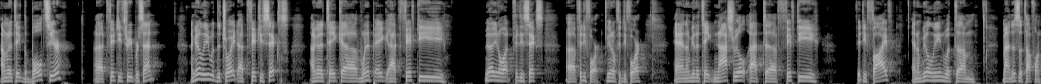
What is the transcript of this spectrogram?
I'm going to take the Bolts here at 53%. I'm going to lead with Detroit at 56. I'm going to take uh, Winnipeg at 50. Yeah, you know what? 56. Uh, 54. You know, 54. And I'm going to take Nashville at uh, 50, 55. And I'm going to lean with, um, man, this is a tough one.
